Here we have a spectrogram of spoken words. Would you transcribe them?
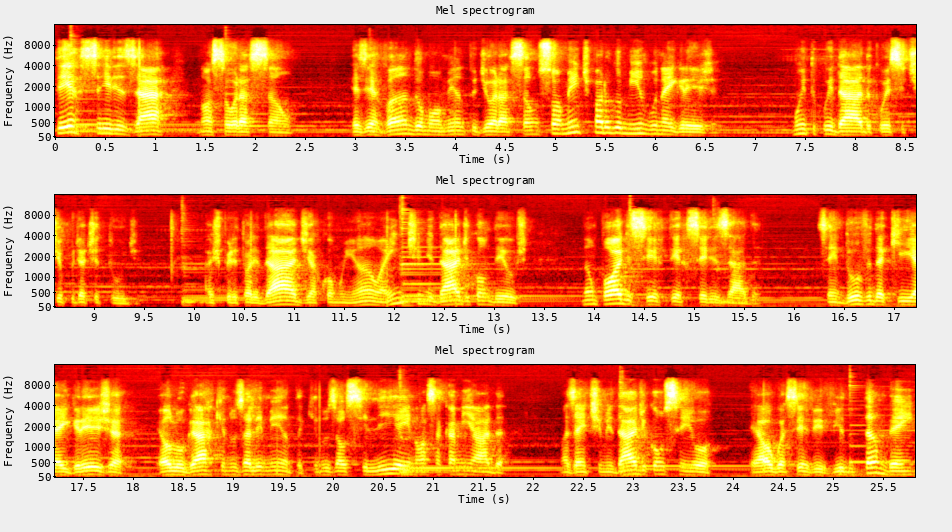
terceirizar nossa oração, reservando o momento de oração somente para o domingo na igreja. Muito cuidado com esse tipo de atitude. A espiritualidade, a comunhão, a intimidade com Deus não pode ser terceirizada. Sem dúvida que a igreja é o lugar que nos alimenta, que nos auxilia em nossa caminhada, mas a intimidade com o Senhor é algo a ser vivido também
